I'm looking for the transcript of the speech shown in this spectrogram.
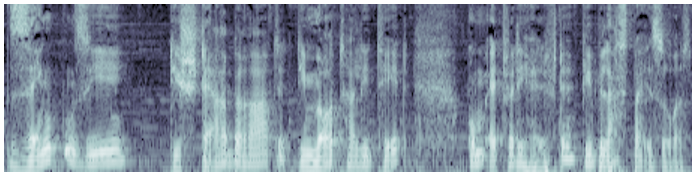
senken Sie die Sterberate, die Mortalität um etwa die Hälfte? Wie belastbar ist sowas?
